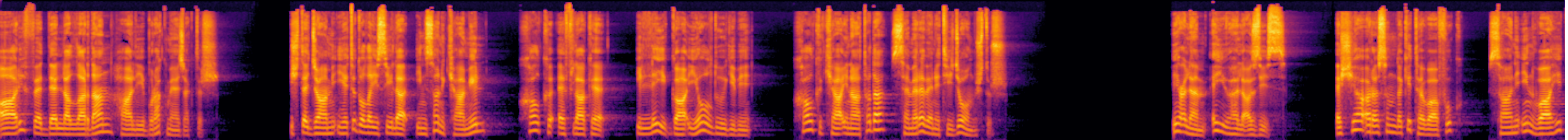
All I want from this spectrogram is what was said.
arif ve dellallardan hali bırakmayacaktır. İşte camiiyeti dolayısıyla insan-ı kamil, halkı eflake, ille-i gaiye olduğu gibi, halkı kainata da semere ve netice olmuştur. İ'lem eyyühel aziz, eşya arasındaki tevafuk, sani'in vahid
